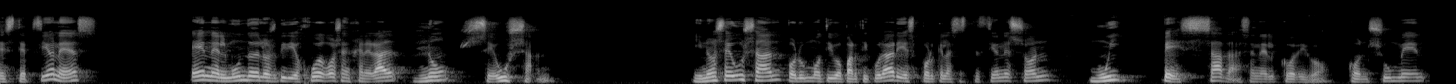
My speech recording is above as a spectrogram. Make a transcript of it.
excepciones en el mundo de los videojuegos en general no se usan. Y no se usan por un motivo particular y es porque las excepciones son muy pesadas en el código, consumen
